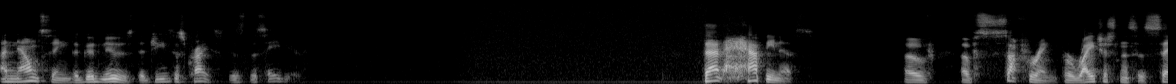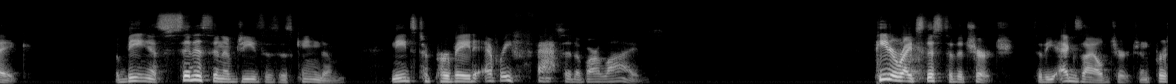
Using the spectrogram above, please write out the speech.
announcing the good news that Jesus Christ is the Savior. That happiness of, of suffering for righteousness' sake, of being a citizen of Jesus' kingdom, needs to pervade every facet of our lives. Peter writes this to the church, to the exiled church in 1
